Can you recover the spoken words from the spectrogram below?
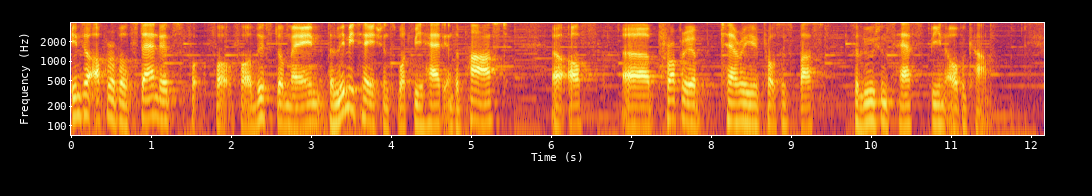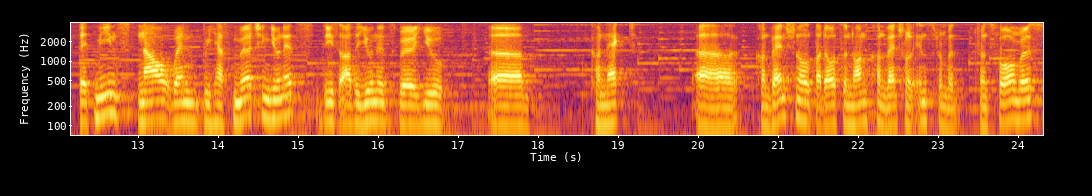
interoperable standards for, for, for, this domain, the limitations what we had in the past uh, of uh, proprietary process bus solutions have been overcome. That means now when we have merging units, these are the units where you uh, connect uh, conventional but also non-conventional instrument transformers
